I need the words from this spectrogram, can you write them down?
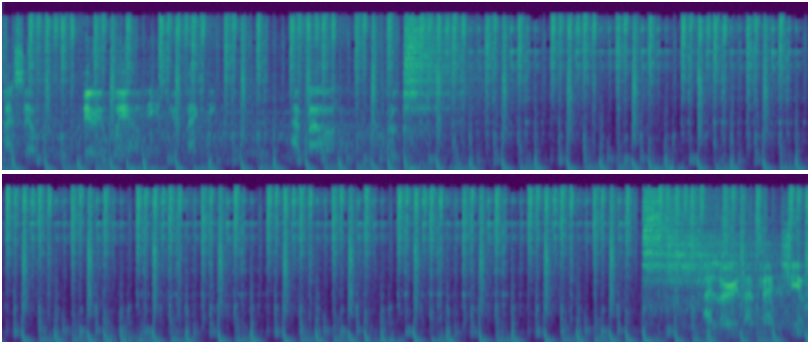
myself very aware of the history of black people. I found I learned, I've tried to share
